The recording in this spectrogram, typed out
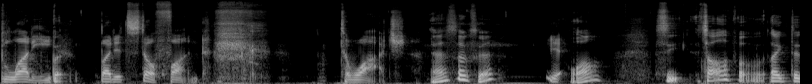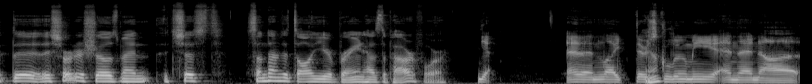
bloody but, But- it's still fun to watch That looks good. Yeah. Well, see, it's all about like the, the the shorter shows, man. It's just sometimes it's all your brain has the power for. yeah and then like there's Yeah. gloomy and then uh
